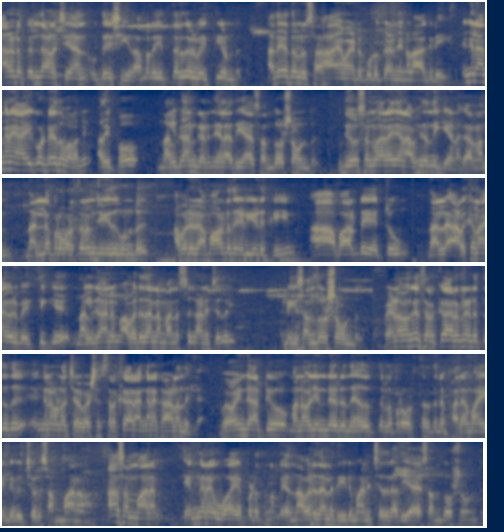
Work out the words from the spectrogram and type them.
ആരുടെ എന്താണ് ചെയ്യാൻ ഉദ്ദേശിക്കുന്നത്? നമ്മുടെ ഇത്തരത്തിലൊരു വ്യക്തിയുണ്ട്. അദ്ദേഹത്തിനൊരു സഹായമായിട്ട് കൊടുക്കാൻ ഞങ്ങൾ ആഗ്രഹിക്കും എങ്കിൽ അങ്ങനെ ആയിക്കോട്ടെ എന്ന് പറഞ്ഞു. അതിപ്പോൾ നൽകാൻ കഴിഞ്ഞാൽ അതിയായ സന്തോഷമുണ്ട്. ഉദ്യോഗസ്ഥന്മാരെ ഞാൻ അഭിനന്ദിക്കുകയാണ്. കാരണം നല്ല പ്രവർത്തനം ചെയ്തുകൊണ്ട് അവരൊരു അവാർഡ് നേടിയെടുക്കുകയും ആ അവാർഡ് ഏറ്റവും നല്ല അർഹനായ ഒരു വ്യക്തിക്ക് നൽകാനും അവർ തന്നെ മനസ്സ് കാണിച്ചതിൽ എനിക്ക് സന്തോഷമുണ്ട്. വേണമെങ്കിൽ സർക്കാരിന് എടുത്തത് എങ്ങനെ വേണോ വെച്ചാൽ പക്ഷേ സർക്കാർ അങ്ങനെ കാണുന്നില്ല. ജോയിന്റ് ആർ ടി ഒ മനോജിന്റെ ഒരു നേതൃത്വത്തിലുള്ള പ്രവർത്തനത്തിന്റെ ഫലമായി ലഭിച്ച ഒരു സമ്മാനമാണ്. ആ സമ്മാനം എങ്ങനെ ഉപയോഗപ്പെടുത്തണം എന്ന് അവർ തന്നെ തീരുമാനിച്ചതിൽ അതിയായ സന്തോഷമുണ്ട്.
